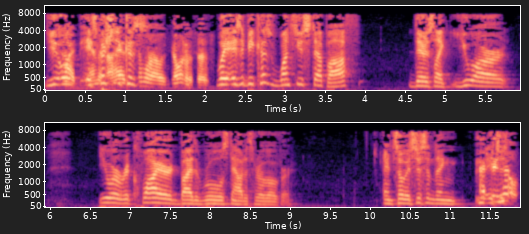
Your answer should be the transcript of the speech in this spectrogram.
You, God damn it, I especially because somewhere I was going with this. Wait, is it because once you step off, there's like you are you are required by the rules now to throw over, and so it's just something. It's just, no,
